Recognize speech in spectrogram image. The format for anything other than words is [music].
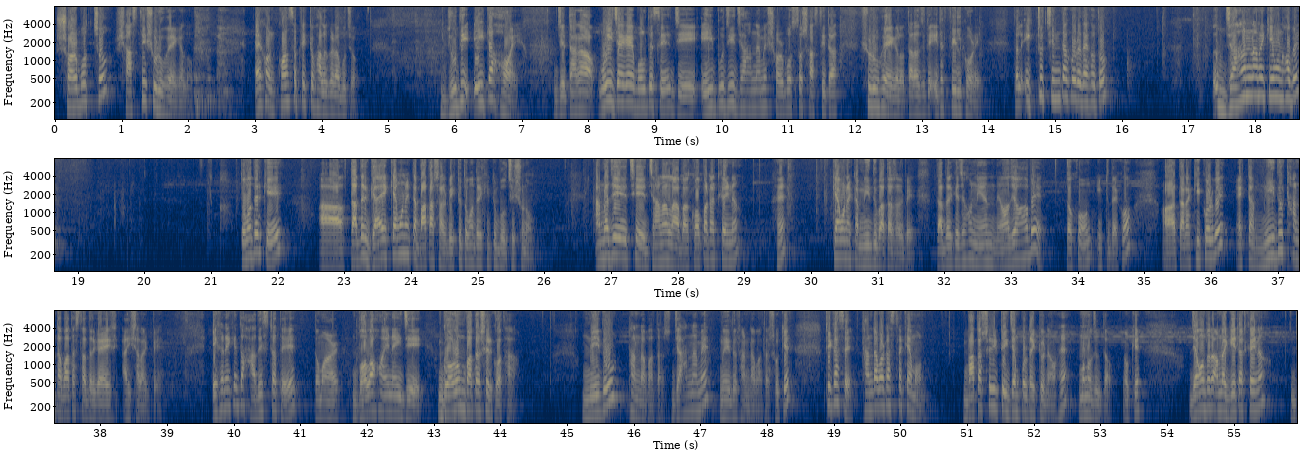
সর্বোচ্চ শাস্তি শুরু হয়ে গেল। এখন কনসেপ্ট একটু ভালো করে বুঝো। যদি এইটা হয় যে তারা ওই জায়গায় বলতেছে যে এই বুঝি জাহান নামের সর্বোচ্চ শাস্তিটা শুরু হয়ে গেল, তারা যদি এটা ফিল করে, তাহলে একটু চিন্তা করে দেখো তো। জাহান নামে কেমন হবে? তোমাদেরকে তাদের গায়ে কেমন একটা বাতাস আসবে? একটু তোমাদেরকে একটু বলছি, শোনো। আমরা যে হচ্ছে জানালা বা কপাট আটকাই না হ্যাঁ? কেমন একটা মৃদু বাতাস আসবে? তাদেরকে যখন নেওয়া যাওয়া হবে, তখন একটু দেখো তারা কি করবে? একটা মৃদু ঠান্ডা বাতাস তাদের গায়ে আইসা লাগবে। এখানে কিন্তু হাদিসটাতে তোমার বলা হয় নাই যে গরম বাতাসের কথা। মৃদু ঠান্ডা বাতাস যাহার নামে মৃদু ঠান্ডা বাতাস, ওকে? ঠিক আছে, ঠান্ডা বাতাসটা কেমন? বাতাসের একটু এক্সাম্পলটা একটু নাও হ্যাঁ? মনোযোগ দাও, ওকে? যেমন ধরো আমরা গেট আটকাই না,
